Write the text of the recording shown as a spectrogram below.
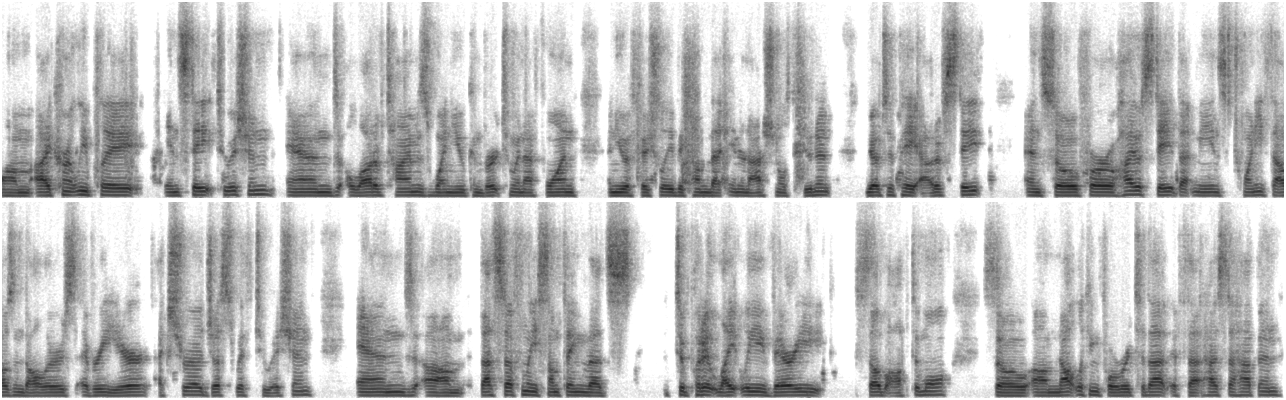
Um, I currently play in-state tuition, and a lot of times when you convert to an F1 and you officially become that international student, you have to pay out of state. And so for Ohio State, that means $20,000 every year extra just with tuition. And um, that's definitely something that's, to put it lightly, very suboptimal. So um, not looking forward to that if that has to happen.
